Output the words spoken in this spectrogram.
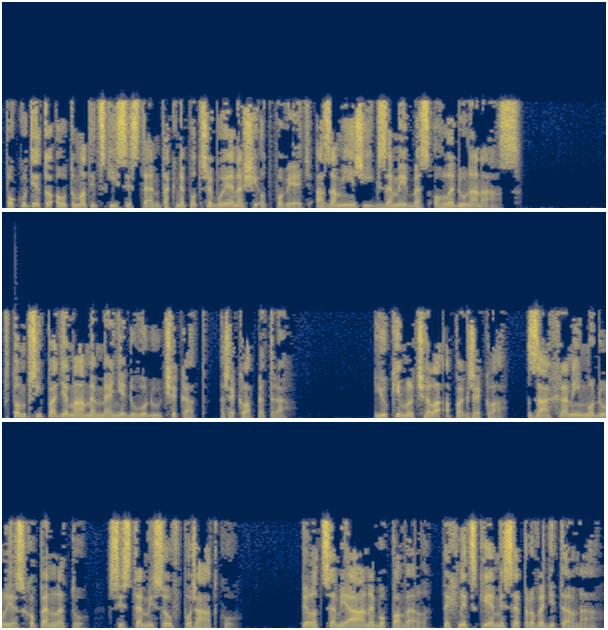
pokud je to automatický systém, tak nepotřebuje naši odpověď a zamíří k zemi bez ohledu na nás. V tom případě máme méně důvodů čekat, řekla Petra. Yuki mlčela a pak řekla, záchranný modul je schopen letu, systémy jsou v pořádku. Pilot jsem já nebo Pavel, technicky je mise proveditelná.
